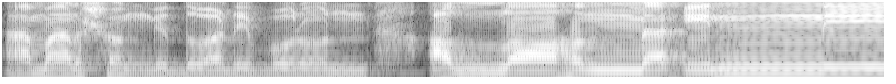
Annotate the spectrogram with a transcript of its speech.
আমার সঙ্গে দোয়াটি পড়ুন। আল্লাহ ইন্নি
